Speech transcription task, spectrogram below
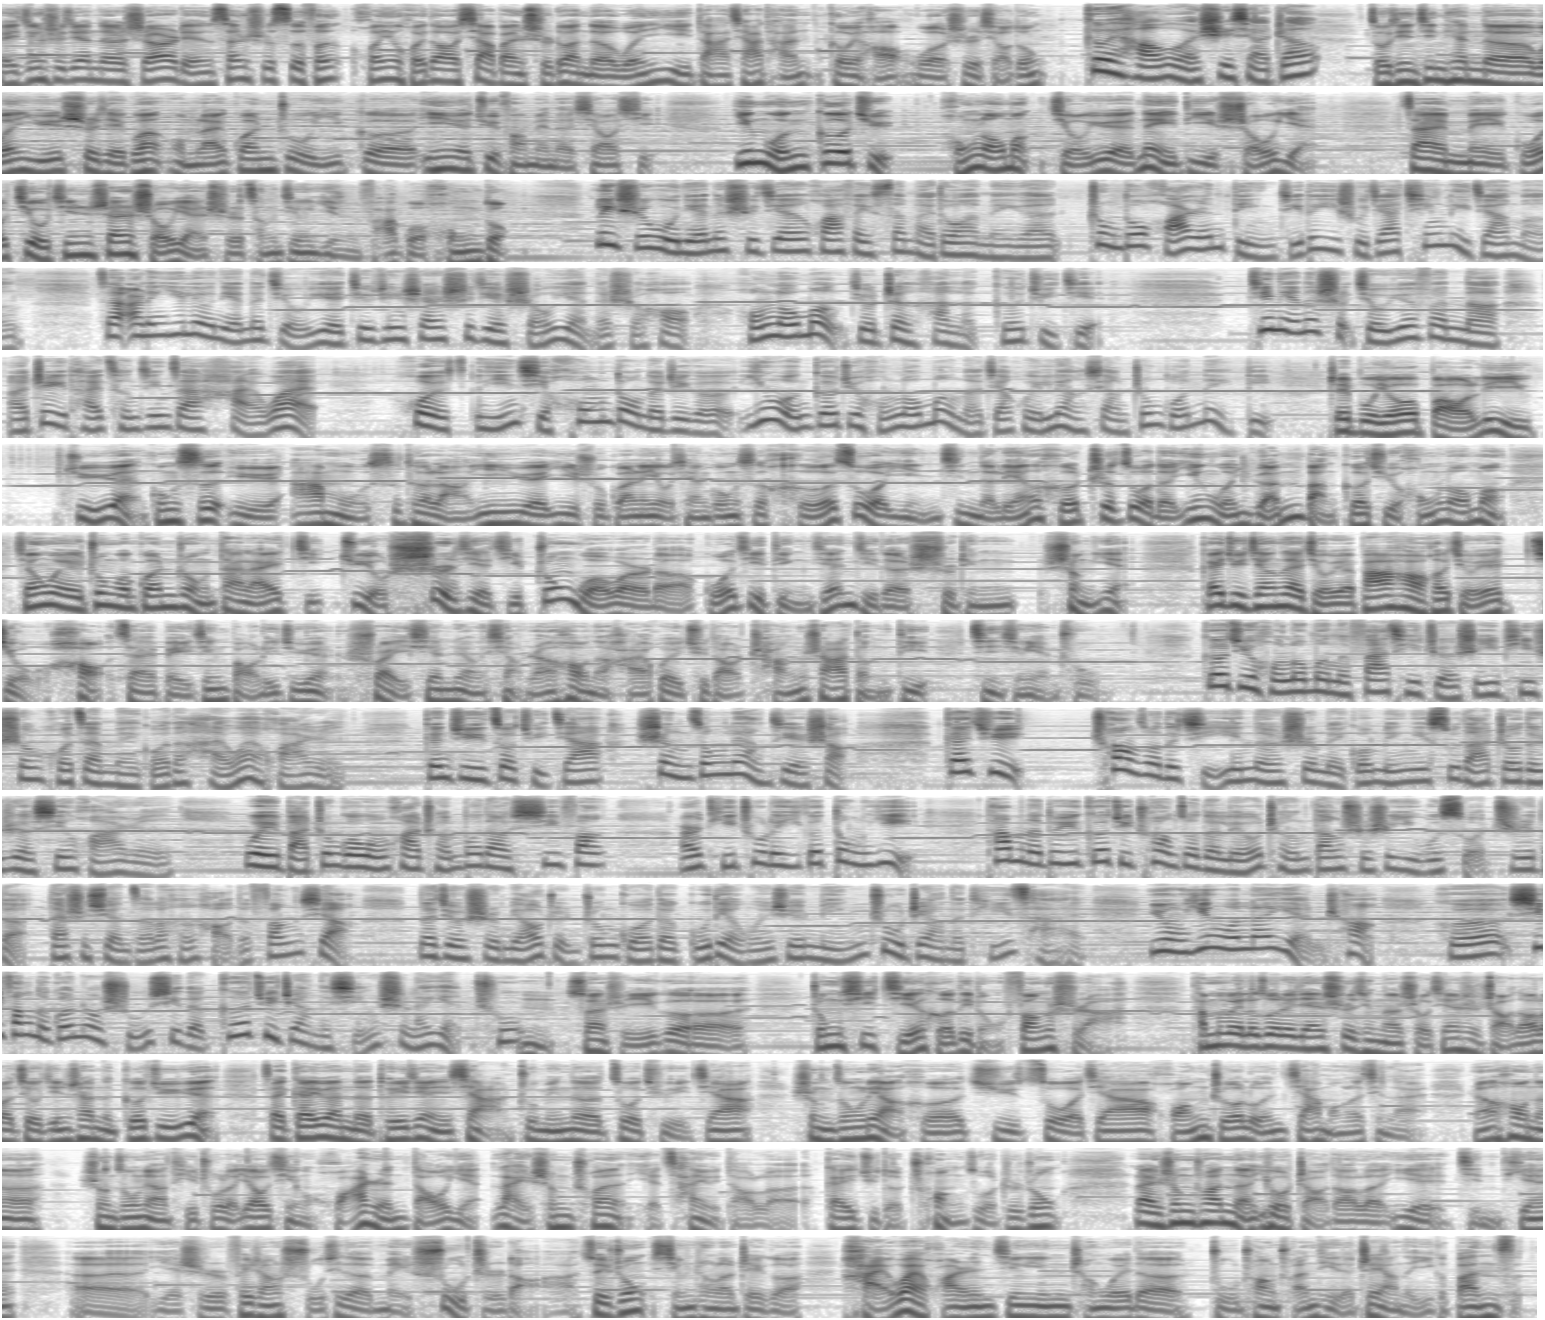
北京时间的十二点三十四分，欢迎回到下半时段的文艺大家谈。各位好，我是小东。各位好，我是小昭。走进今天的文娱世界观，我们来关注一个音乐剧方面的消息。英文歌剧《红楼梦》九月内地首演，在美国旧金山首演时曾经引发过轰动。历时五年的时间，花费三百多万美元，众多华人顶级的艺术家倾力加盟。在二零一六年的九月，旧金山世界首演的时候，《红楼梦》就震撼了歌剧界。今年的是九月份呢，啊，这一台曾经在海外或引起轰动的这个英文歌剧《红楼梦》呢，将会亮相中国内地。这部由保利。剧院公司与阿姆斯特朗音乐艺术管理有限公司合作引进的联合制作的英文原版歌剧《红楼梦》，将为中国观众带来极具有世界级中国味儿的国际顶尖级的视听盛宴。该剧将在九月八号和九月九号在北京保利剧院率先亮相，然后呢还会去到长沙等地进行演出。歌剧《红楼梦》的发起者是一批生活在美国的海外华人。根据作曲家盛宗亮介绍，该剧。创作的起因呢，是美国明尼苏达州的热心华人为把中国文化传播到西方而提出了一个动议。他们呢，对于歌剧创作的流程当时是一无所知的，但是选择了很好的方向，那就是瞄准中国的古典文学名著这样的题材，用英文来演唱和西方的观众熟悉的歌剧这样的形式来演出。嗯，算是一个。中西结合的一种方式啊！他们为了做这件事情呢，首先是找到了旧金山的歌剧院，在该院的推荐下，著名的作曲家盛宗亮和剧作家黄哲伦加盟了进来。然后呢，盛宗亮提出了邀请华人导演赖声川也参与到了该剧的创作之中。赖声川呢，又找到了叶锦添，呃，也是非常熟悉的美术指导啊，最终形成了这个海外华人精英成为的主创团体的这样的一个班子。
